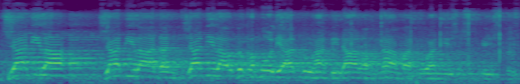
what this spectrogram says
Jadilah, jadilah dan jadilah untuk kemuliaan Tuhan di dalam nama Tuhan Yesus Kristus.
